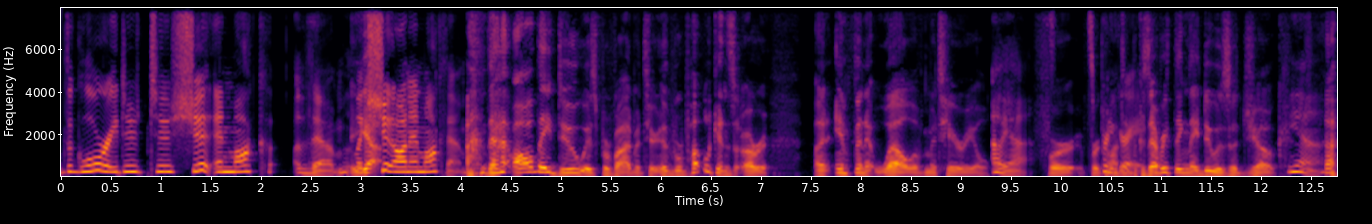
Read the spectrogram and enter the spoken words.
the glory to to shit and mock them, like Yeah. shit on and mock them. that all they do is provide material republicans are an infinite well of material Oh yeah, for for pretty content great. because everything they do is a joke. yeah.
